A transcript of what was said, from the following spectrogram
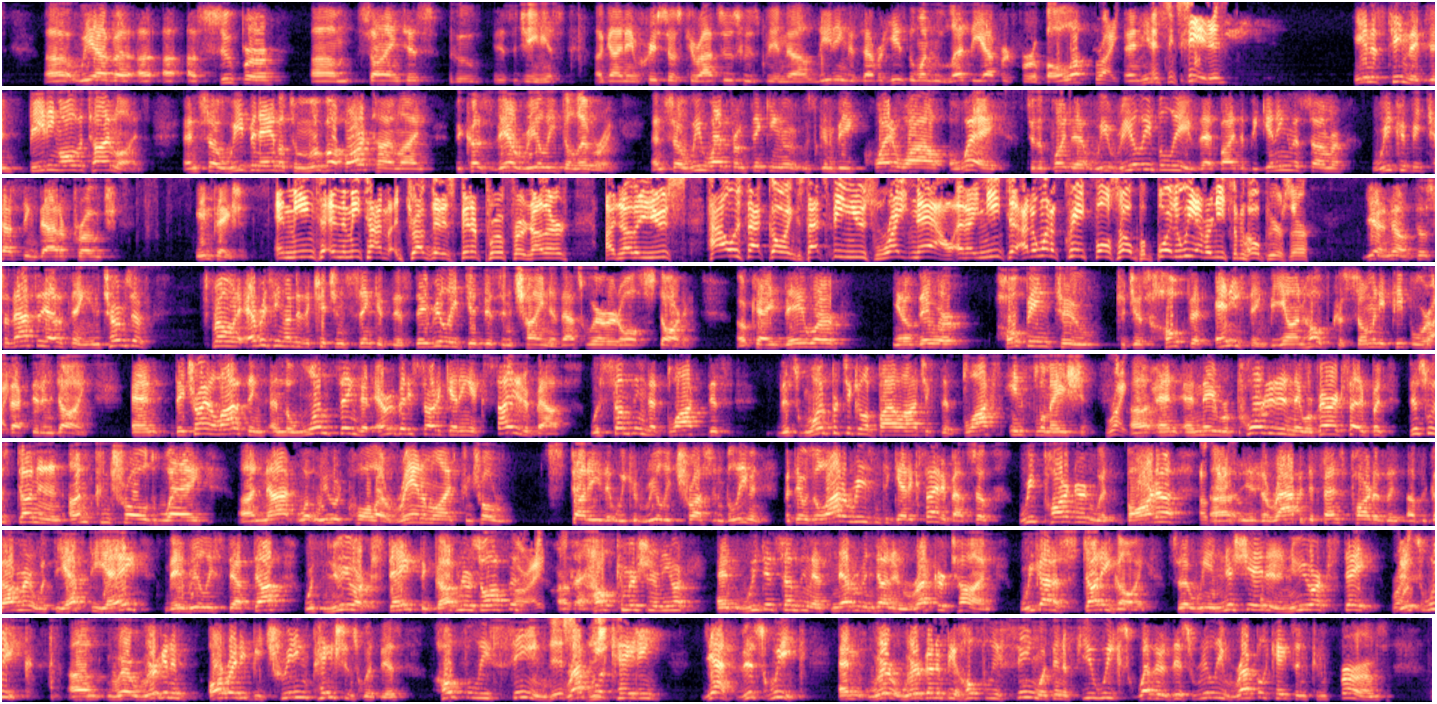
Uh, we have a, a, a super um, scientist who is a genius, a guy named Christos Kyratsous, who's been uh, leading this effort. He's the one who led the effort for Ebola. Right. And, he's, And succeeded. He and his team, they've been beating all the timelines. And so we've been able to move up our timeline because they're really delivering. And so we went from thinking it was going to be quite a while away to the point that we really believe that by the beginning of the summer, we could be testing that approach in patients. And mean in the meantime, a drug that has been approved for another another use. How is that going? Because that's being used right now, and I need to. I don't want to create false hope, but boy, do we ever need some hope here, sir. Yeah, no. So, so that's the other thing. In terms of throwing everything under the kitchen sink at this, they really did this in China. That's where it all started. Okay, they were, you know, they were hoping to to just hope that anything beyond hope, because so many people were Right. affected and dying. And they tried a lot of things, and the one thing that everybody started getting excited about was something that blocked this this one particular biologic that blocks inflammation. Right. Uh, and and they reported it, and they were very excited. But this was done in an uncontrolled way, uh, not what we would call a randomized controlled study that we could really trust and believe in. But there was a lot of reason to get excited about. So we partnered with BARDA, Okay. uh, the rapid defense part of the of the government, with the FDA. They really stepped up with New York State, the governor's office, right. uh, the health commissioner of New York, and we did something that's never been done in record time. We got a study going so that we initiated in New York State Right. this week, um, where we're going to already be treating patients with this, hopefully seeing This week. Yes, this week. And we're, we're going to be hopefully seeing within a few weeks whether this really replicates and confirms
